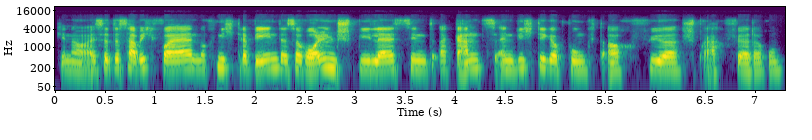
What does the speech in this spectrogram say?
Genau, also das habe ich vorher noch nicht erwähnt. Also Rollenspiele sind ein ganz ein wichtiger Punkt auch für Sprachförderung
